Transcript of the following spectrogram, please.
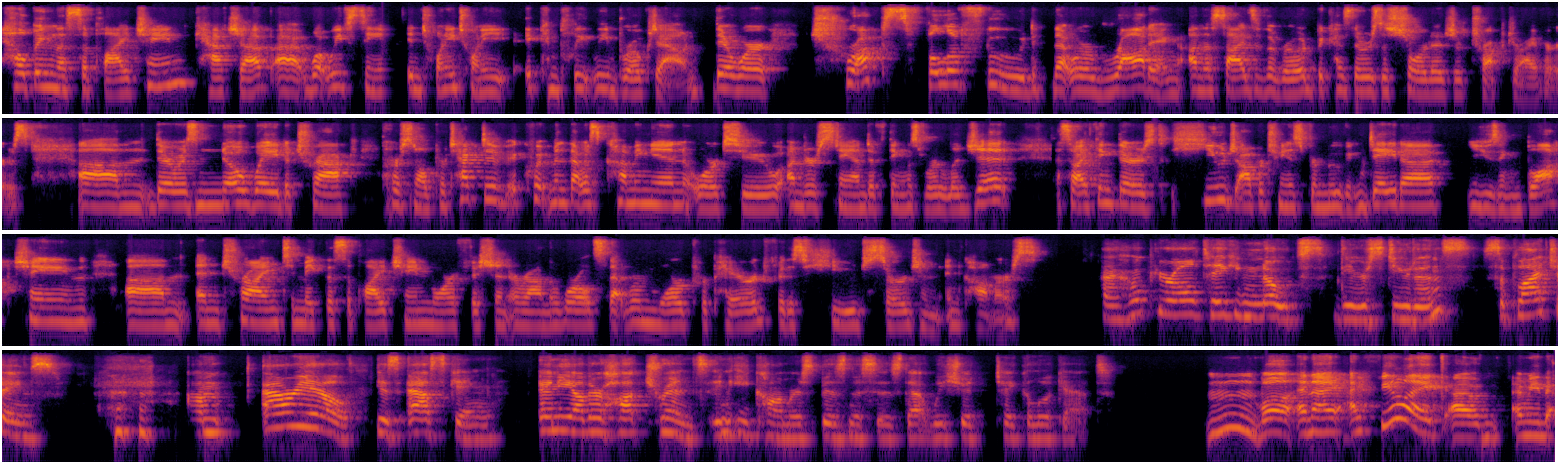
helping the supply chain catch up. Uh, what we've seen in 2020, it completely broke down. There were trucks full of food that were rotting on the sides of the road because there was a shortage of truck drivers. Um, there was no way to track personal protective equipment that was coming in or to understand if things were legit. So I think there's huge opportunities for moving data, using blockchain, um, and trying to make the supply chain more efficient around the world so that we're more prepared for this huge surge in, in commerce. I hope you're all taking notes, dear students. Supply chains, um, Ariel is asking any other hot trends in e-commerce businesses that we should take a look at. Mm, well, and I, I feel like, um, I mean,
